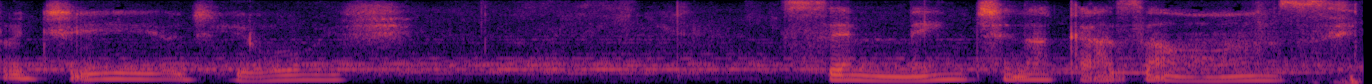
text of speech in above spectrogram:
do dia de hoje. Semente na casa 11.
